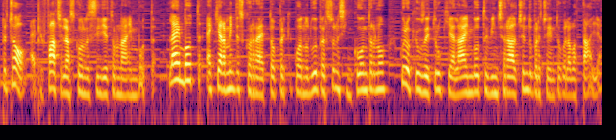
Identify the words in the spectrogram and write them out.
perciò è più facile nascondersi dietro un aimbot. L'aimbot è chiaramente scorretto, perché quando due persone si incontrano, quello che usa i trucchi all'aimbot vincerà al 100% quella battaglia.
